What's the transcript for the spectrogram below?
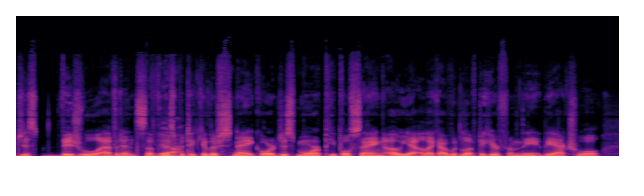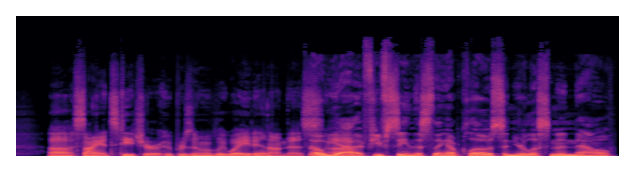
just visual evidence of this particular snake, or just more people saying, "Oh yeah," like I would love to hear from the the actual uh, science teacher who presumably weighed in on this. Oh yeah, Um, if you've seen this thing up close and you're listening now,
